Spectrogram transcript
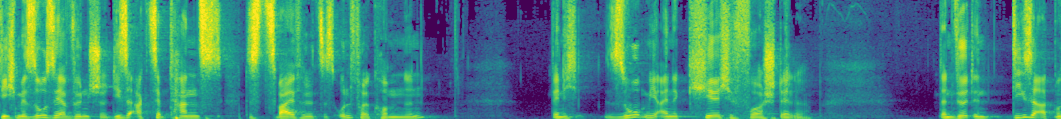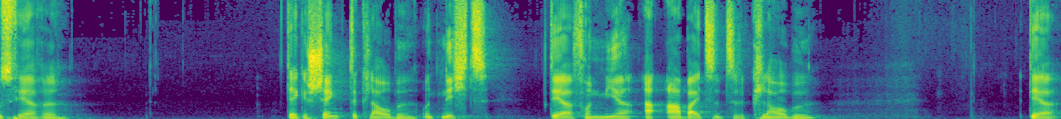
die ich mir so sehr wünsche, diese Akzeptanz des Zweifels, des Unvollkommenen, wenn ich so mir eine Kirche vorstelle, dann wird in dieser Atmosphäre der geschenkte Glaube und nicht der von mir erarbeitete Glaube, der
